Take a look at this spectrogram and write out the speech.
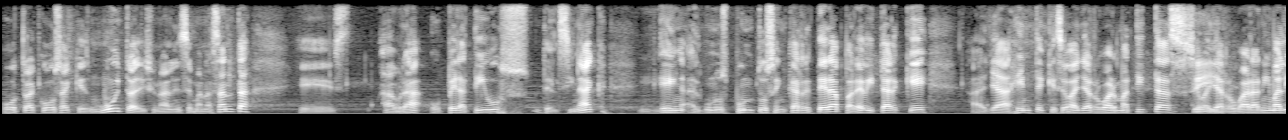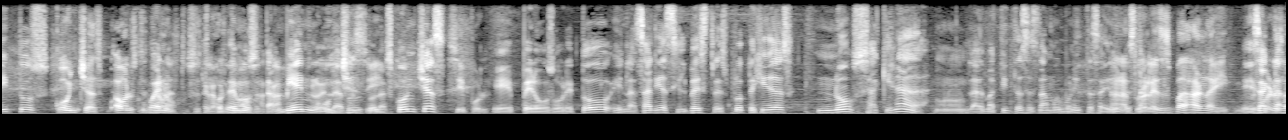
otra cosa que es muy tradicional en Semana Santa, es, habrá operativos del SINAC en algunos puntos en carretera para evitar que haya gente que se vaya a robar matitas, se vaya a robar animalitos. Conchas. Ah, bueno, bueno recordemos también el asunto de las conchas, eh, pero sobre todo en las áreas silvestres protegidas, no saque nada. Las matitas están muy bonitas ahí. La naturaleza es para dejarla ahí. Exacto,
